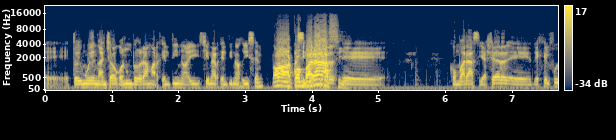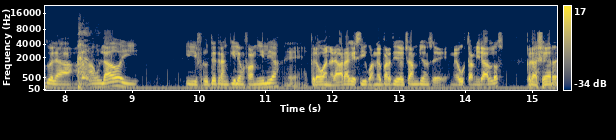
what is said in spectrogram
Eh, estoy muy enganchado con un programa argentino ahí, 100 argentinos dicen. Ah, con Barassi. Eh, con Barassi. Ayer eh, dejé el fútbol a, un lado y, disfruté tranquilo en familia. pero bueno, la verdad que sí, cuando hay partido de Champions me gusta mirarlos. Pero ayer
